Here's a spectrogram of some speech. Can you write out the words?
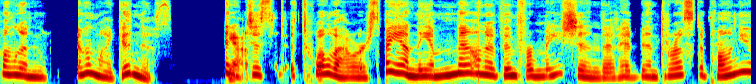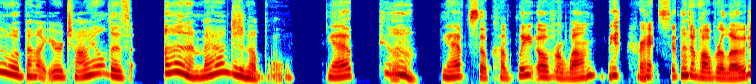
Well, and oh my goodness. In Yeah. just a 12 hour span, the amount of information that had been thrust upon you about your child is unimaginable. Yep. Yep. So, complete overwhelm, right? System overload.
